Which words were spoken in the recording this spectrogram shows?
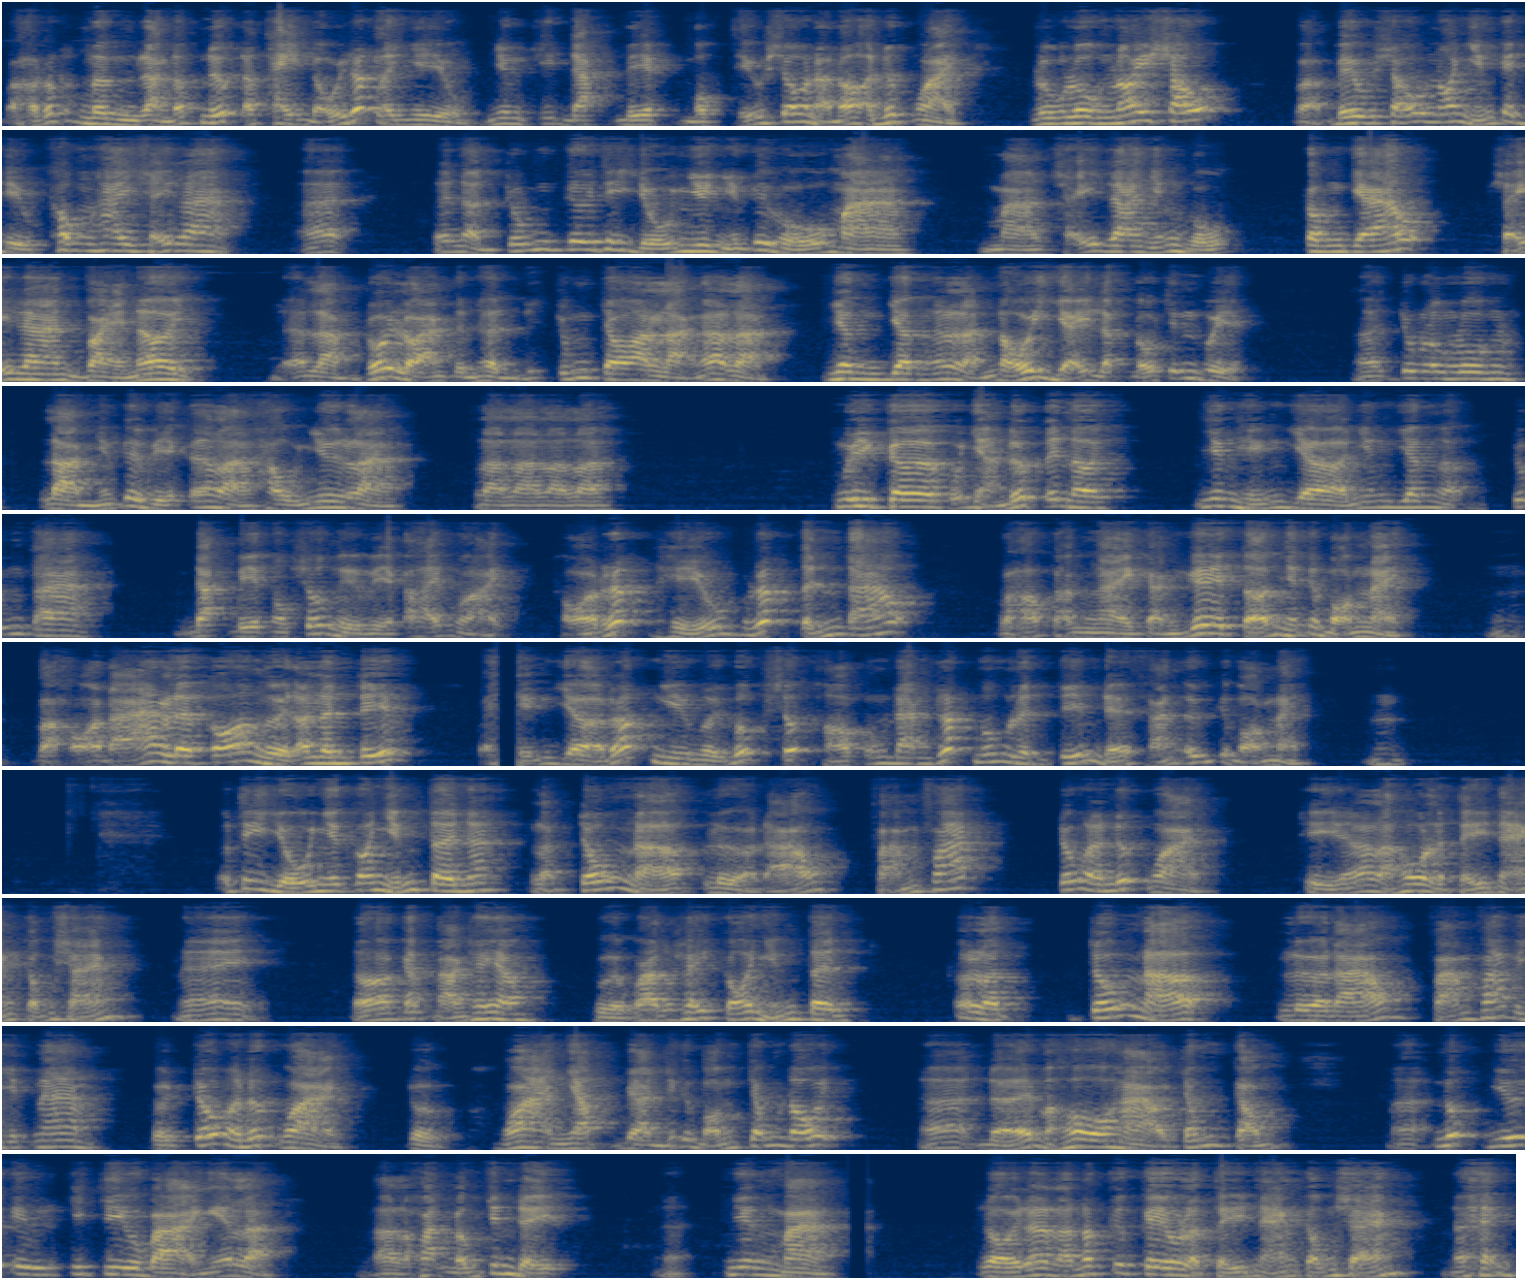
Và họ rất mừng rằng đất nước đã thay đổi rất là nhiều nhưng chỉ đặc biệt một thiểu số nào đó ở nước ngoài luôn luôn nói xấu và bêu xấu nói những cái điều không hay xảy ra. À, nên là chúng cứ thí dụ như những cái vụ mà mà xảy ra những vụ công giáo xảy ra vài nơi làm rối loạn tình hình thì chúng cho là là nhân dân là nổi dậy lật đổ chính quyền. À, chúng luôn luôn làm những cái việc đó là hầu như là là là là, là nguy cơ của nhà nước đến nơi. Nhưng hiện giờ nhân dân à, chúng ta đặc biệt một số người Việt ở hải ngoại họ rất hiểu rất tỉnh táo và họ càng ngày càng ghê tởm những cái bọn này. Và họ đã lên có người đã lên tiếng. Hiện giờ rất nhiều người bức xúc họ cũng đang rất muốn lên tiếng để phản ứng cái bọn này thí dụ như có những tên á, là trốn nợ lừa đảo phạm pháp trốn ra nước ngoài thì đó là hô là tị nạn cộng sản. Đấy. đó các bạn thấy không? Vừa qua tôi thấy có những tên đó là trốn nợ lừa đảo phạm pháp ở Việt Nam rồi trốn ở nước ngoài rồi hòa nhập vào những cái bọn chống đối à, để mà hô hào chống cộng à, núp dưới cái, cái chiêu bài nghĩa là, là, là hoạt động chính trị. À, nhưng mà rồi đó là nó cứ kêu là tị nạn cộng sản. Đấy,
